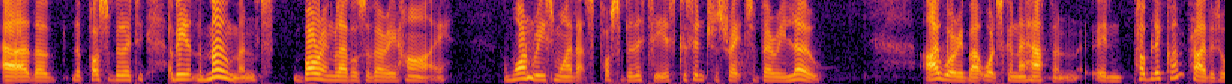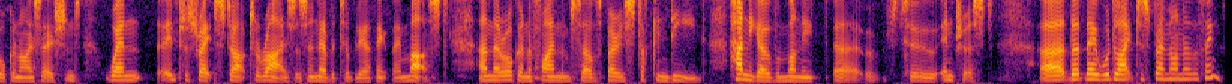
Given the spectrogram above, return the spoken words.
uh, the, the possibility. I mean, at the moment, borrowing levels are very high. And one reason why that's a possibility is because interest rates are very low. I worry about what's going to happen in public and private organisations when interest rates start to rise, as inevitably I think they must, and they're all going to find themselves very stuck indeed, handing over money uh, to interest uh, that they would like to spend on other things.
